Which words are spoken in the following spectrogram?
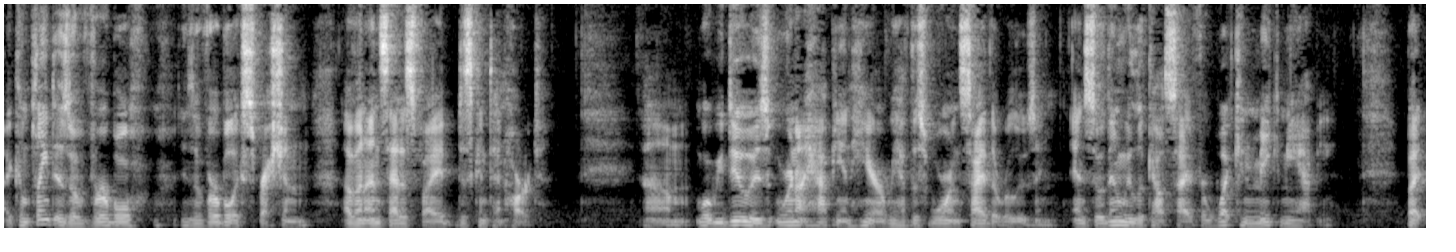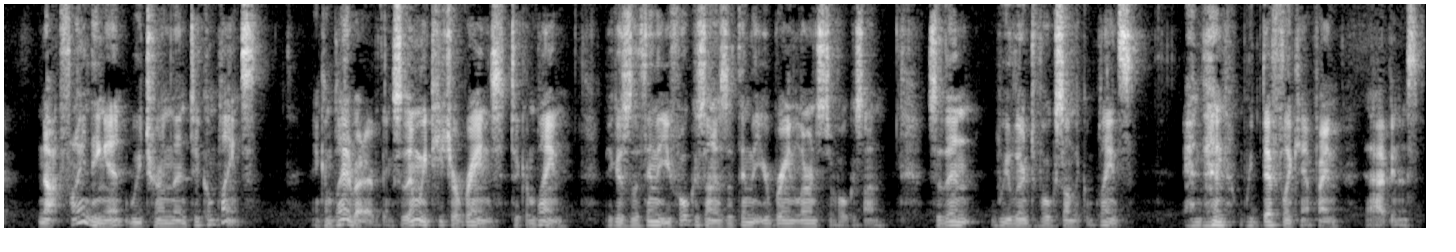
A complaint is a verbal is a verbal expression of an unsatisfied, discontent heart. Um, what we do is we're not happy in here. We have this war inside that we're losing, and so then we look outside for what can make me happy. But not finding it, we turn then to complaints and complain about everything. So then we teach our brains to complain because the thing that you focus on is the thing that your brain learns to focus on. So then we learn to focus on the complaints, and then we definitely can't find the happiness.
